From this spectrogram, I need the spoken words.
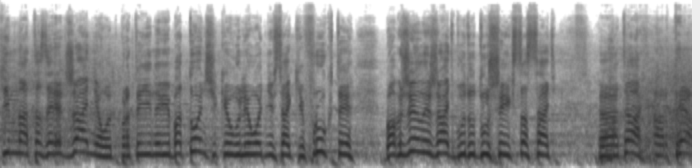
кімната заряджання, от протеїнові батончики, углеводні всякі фрукти, бабжи лежать, буду душі їх сосать. Е, так, Артем.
